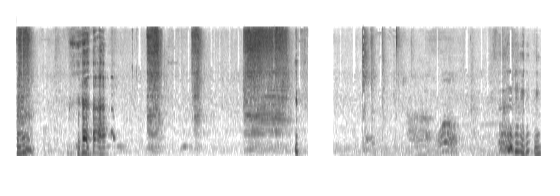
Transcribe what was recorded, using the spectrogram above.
Ah, whoa.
